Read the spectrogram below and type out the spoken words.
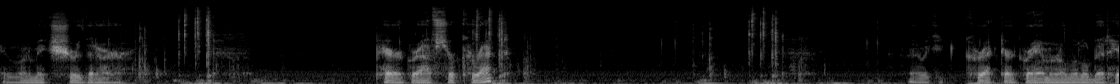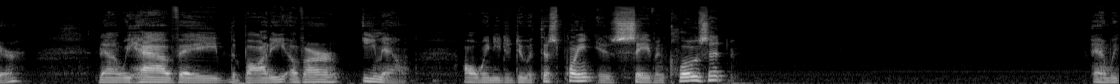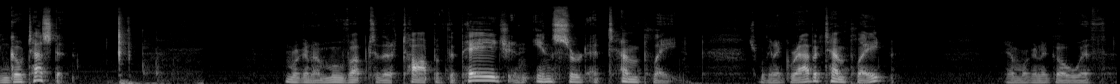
We want to make sure that our paragraphs are correct. And we could correct our grammar a little bit here. Now we have a the body of our email. All we need to do at this point is save and close it. And we can go test it. We're going to move up to the top of the page and insert a template. So we're going to grab a template and we're going to go with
